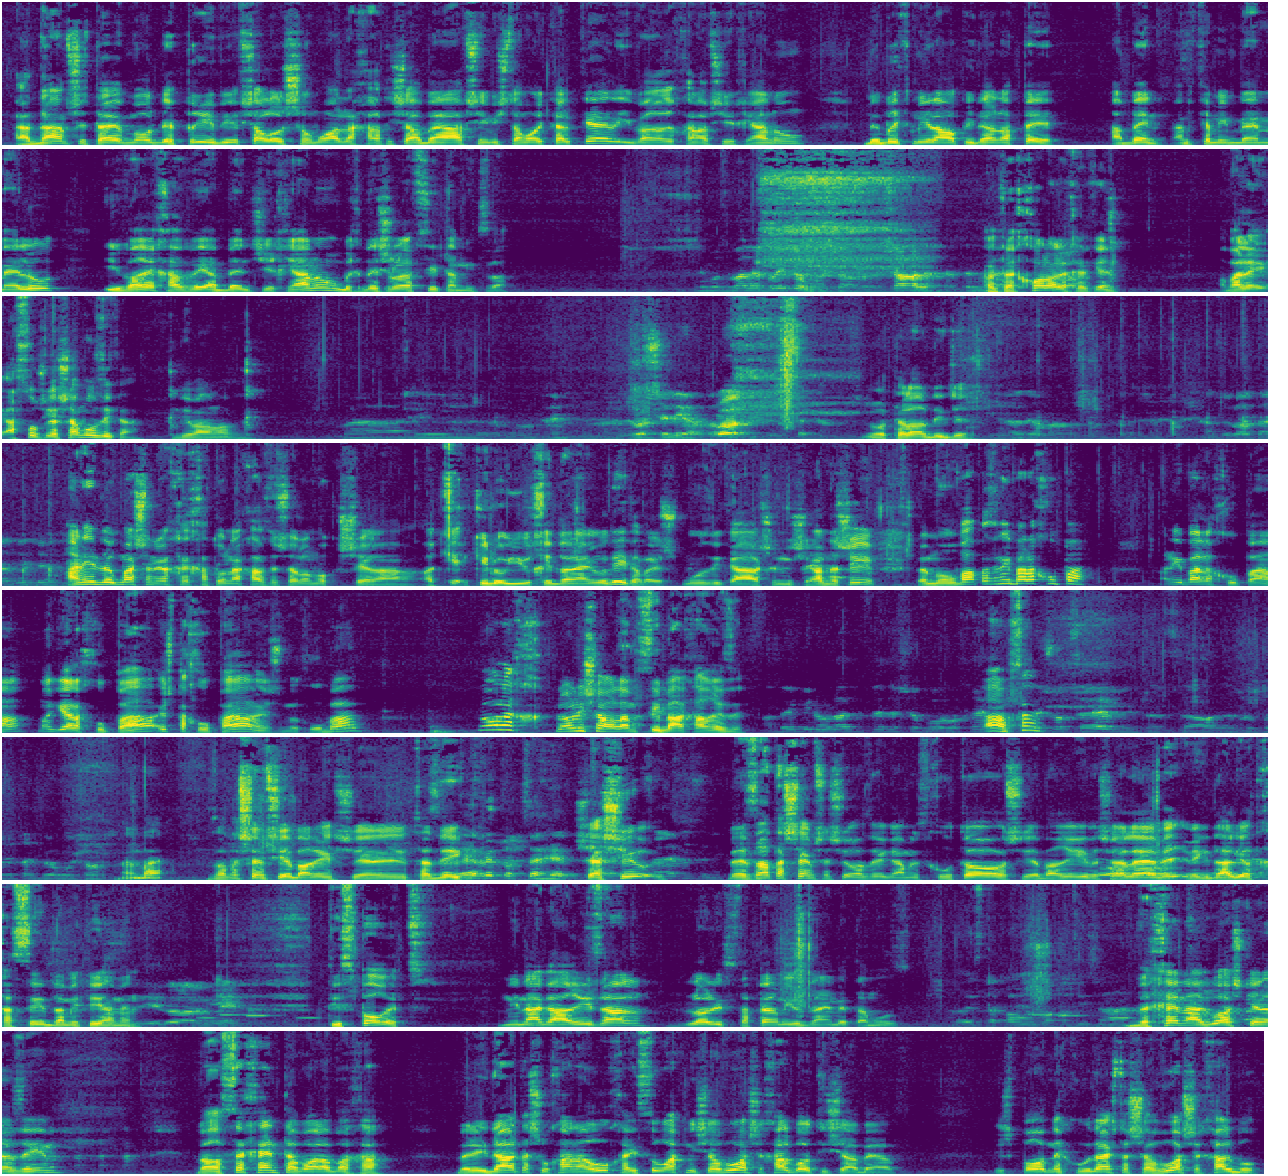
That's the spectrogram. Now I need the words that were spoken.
אדם שתאב מאוד בפרי ואי אפשר לו לשומרו עד לאחר תשעה באב, שאם משתמרו יקלקל, יברך עליו שהחיינו. בברית מילה או פדיון הפה, הבן, המתקיימים בהם אלו, יברך אבי הבן שהחיינו, בכדי שלא יפסיד את המצווה. אני מוזמן לברית יום ראשון, אבל אפשר ללכת. אין בעיה. אתה יכול ללכת, כן. אבל אה, אסור שיש שם מוזיקה, דיברנו על זה. אוקיי. לא שלי, אבל... לא, אתה לא די.ג'יי. אני לא יודע מה... זה לא אתה הדי.ג'יי? אני דוגמה שאני הולך לחתונה חס ושלום לא כשרה, הכ- כאילו היא חתונה יהודית, אבל יש מוזיקה של שירת נשים ומעורבב, אז אני בא לחופה. אני בא לחופה, מגיע לחופה, יש את החופה, יש מכובד, והולך, לא נשאר למסיבה אחרי זה. ה baby נולד לפני שבוע וחצי. אה, בסדר. יש לו צהבת, אז זה- ברית רק ביום ראשון. אין בעיה. בעזרת השם שיהיה בריא, שיהיה צדיק, צהבת או צהבת? שהשיר, צהבת. בעזרת השם שהשיעור הזה יהיה גם לזכותו, שיהיה בריא ושלם, ויגדל להיות חסיד אמיתי, אמן. תספורת, מנהג האריזל, לא להסתפר מי"ז בתמוז. לא. וכן נהגו אשכנזים, והעושה כן תבוא על הברכה. ולידעת השולחן ערוך, האיסור רק משבוע שחל בו תשעה באב. יש פה עוד נקודה, יש את השבוע שחל בו.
